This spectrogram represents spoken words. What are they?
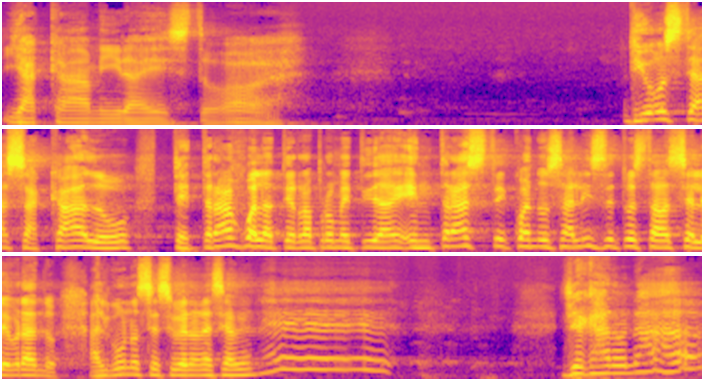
y acá mira esto. Ah. Dios te ha sacado, te trajo a la tierra prometida, entraste, cuando saliste tú estabas celebrando. Algunos se subieron a ese avión, eh". llegaron a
